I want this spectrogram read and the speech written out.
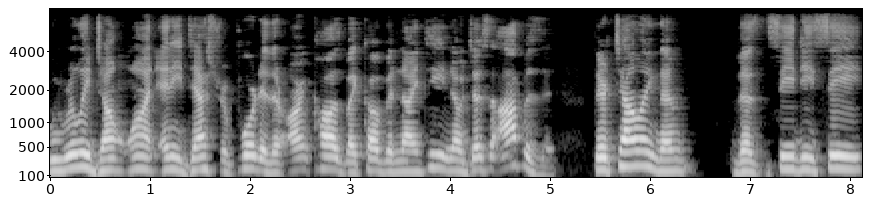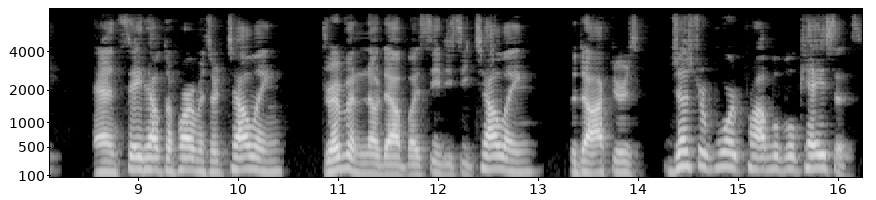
we really don't want any deaths reported that aren't caused by COVID 19. No, just the opposite. They're telling them, the CDC and state health departments are telling, driven no doubt by CDC, telling the doctors just report probable cases.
